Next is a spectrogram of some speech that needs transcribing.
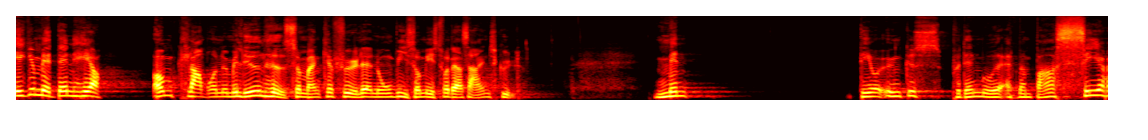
Ikke med den her omklamrende medlidenhed, som man kan føle, at nogen viser mest for deres egen skyld. Men det er at ynkes på den måde, at man bare ser,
